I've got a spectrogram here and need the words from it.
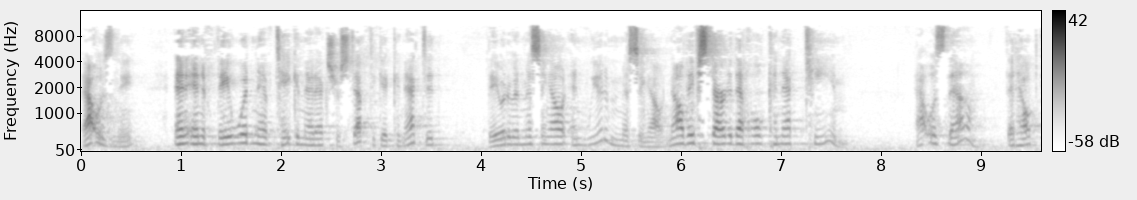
That was neat. And, and if they wouldn't have taken that extra step to get connected, they would have been missing out, and we would have been missing out. Now they've started that whole Connect team. That was them that helped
